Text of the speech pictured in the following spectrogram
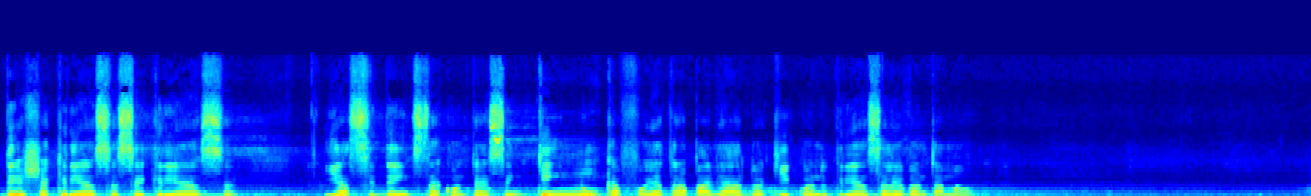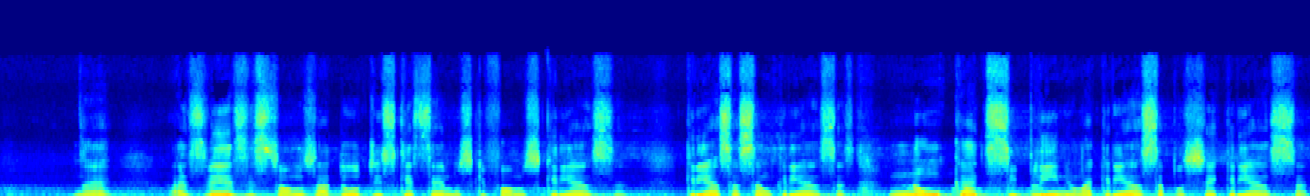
Deixa a criança ser criança e acidentes acontecem. Quem nunca foi atrapalhado aqui quando criança, levanta a mão. Né? Às vezes somos adultos e esquecemos que fomos criança. Crianças são crianças. Nunca discipline uma criança por ser criança.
